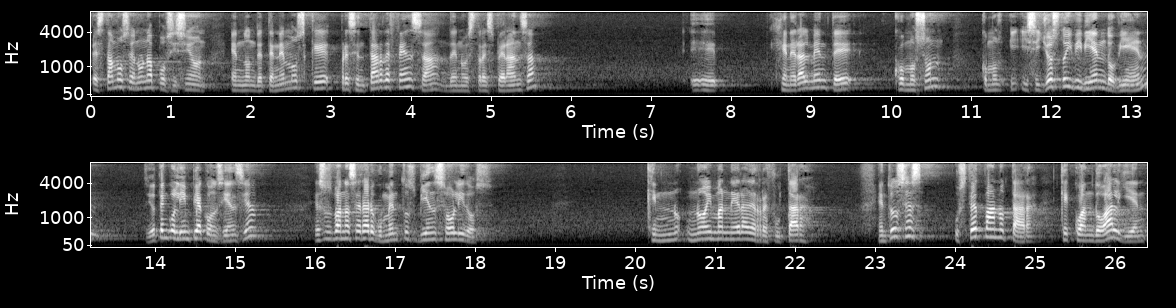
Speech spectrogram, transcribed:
estamos en una posición en donde tenemos que presentar defensa de nuestra esperanza. Eh, generalmente, como son, como, y, si yo estoy viviendo bien, si yo tengo limpia conciencia, esos van a ser argumentos bien sólidos que no, hay manera de refutar. Entonces, usted va a notar que cuando alguien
